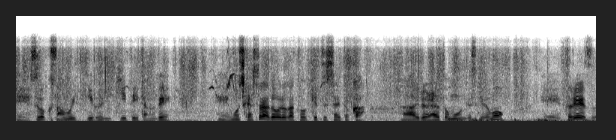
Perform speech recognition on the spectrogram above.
えすごく寒いっていう風に聞いていたので、えもしかしたら道路が凍結したりとかあいろいろあると思うんですけども、えとりあえず、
